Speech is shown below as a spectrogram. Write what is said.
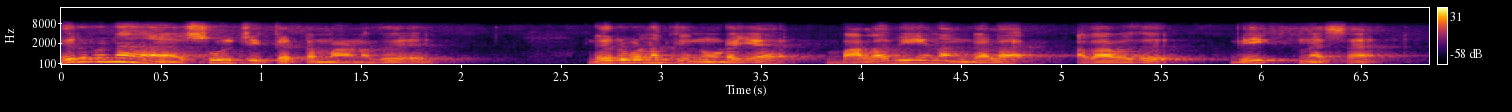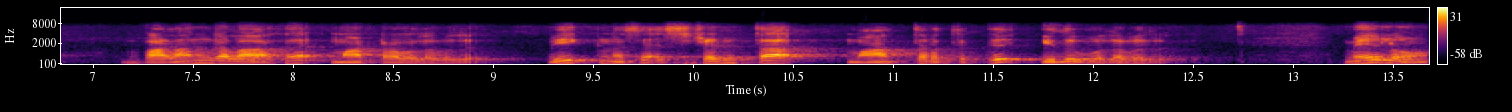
நிறுவன சூழ்ச்சி திட்டமானது நிறுவனத்தினுடைய பலவீனங்களை அதாவது வீக்னஸை பலங்களாக மாற்ற உதவுது. வீக்னஸை ஸ்ட்ரென்த்தாக மாற்றுறதுக்கு இது உதவுது. மேலும்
